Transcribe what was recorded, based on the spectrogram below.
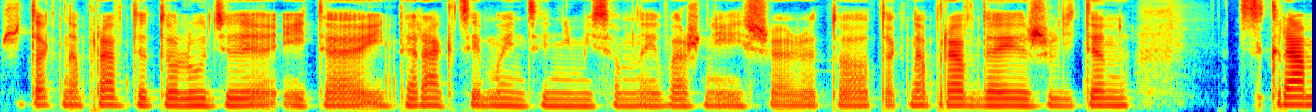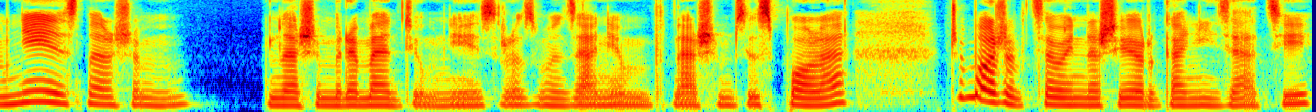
że tak naprawdę to ludzie i te interakcje między nimi są najważniejsze, że to tak naprawdę, jeżeli ten skram nie jest naszym, naszym remedium, nie jest rozwiązaniem w naszym zespole, czy może w całej naszej organizacji,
